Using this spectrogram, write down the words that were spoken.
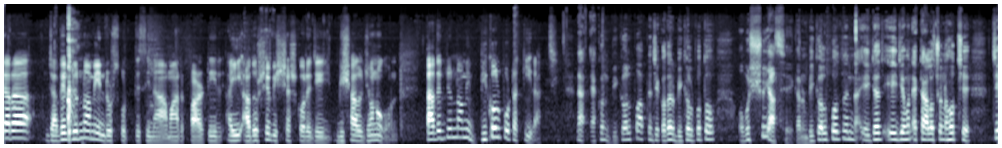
যারা, যাদের জন্য আমি এন্ডোর্স করতেছি না, আমার পার্টির এই আদর্শে বিশ্বাস করে যে বিশাল জনগণ, তাদের জন্য আমি বিকল্পটা কি রাখছি? না, এখন বিকল্প, আপনি যে কথার বিকল্প তো অবশ্যই আছে। কারণ বিকল্প এইটা, এই যেমন একটা আলোচনা হচ্ছে যে,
